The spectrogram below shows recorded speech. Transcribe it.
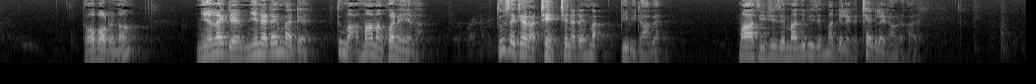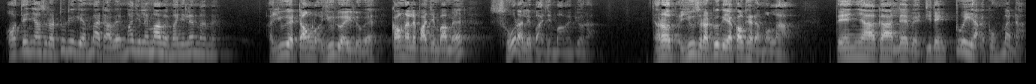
သဘောပေါက်တယ်နော်မြင်လိုက်တယ်မြင်တဲ့အတိုင်းမှတ်တယ်သူ့မှာအမှားမှန်ခွဲနေရလားသူစိတ်ထက်ကထင်ထင်တဲ့အတိုင်းမှတ်ပြီးပြီဒါပဲမှားစီဖြစ်စေမှန်သည်ဖြစ်စေမှတ်ပြလိုက်တယ်ထည့်ပြလိုက်တာတခါတည်းအော်တင်ညာဆိုတာတုတိကမှတ်တာပဲမှတ်ခြင်းလည်းမှတ်မယ်မှန်ခြင်းလည်းမှန်မယ်အယူရဲ့တောင်းလို့အယူလွယ်ကြီးလိုပဲကောင်းတာလည်းပါခြင်းပါမယ်ဆိုးတာလည်းပါခြင်းပါမယ်ပြောတာဒါတော့အယူဆိုတာတွေ့ကြရကောက်ထက်တာမဟုတ်လားတင်ညာကလည်းပဲဒီတိုင်းတွေ့ရအကုန်မှတ်တာ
